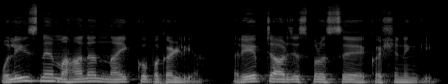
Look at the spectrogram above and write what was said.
पुलिस ने महानंद नाइक को पकड़ लिया। रेप चार्जेस पर उससे क्वेश्चनिंग की।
